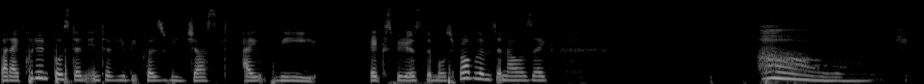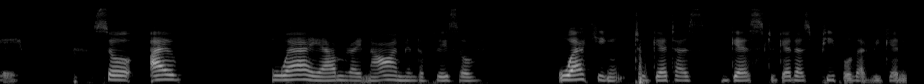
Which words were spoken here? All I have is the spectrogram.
but i couldn't post an interview because we just i we experienced the most problems and i was like oh okay. So i where i am right now i'm in the place of working to get us guests to get us people that we can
